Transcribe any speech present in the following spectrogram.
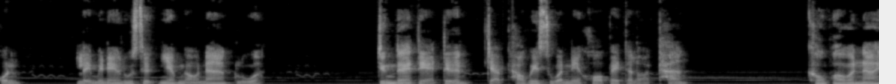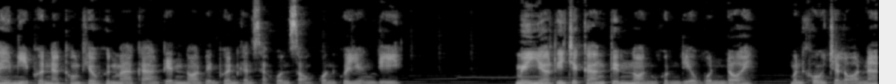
คน เลยไม่ได้รู้สึกเงียบเหงาน่ากลัว จึงได้แต่เดินจับเท้าเวสวรในคอไปตลอดทาง เขาภาวนาให้มีเพื่อนนักท่องเที่ยวขึ้นมากลางเต็นท์นอนเป็นเพื่อนกันสักคนสองคนก็ยังดี ไม่อยากที่จะกางเต็นท์นอนคนเดียวบนดอย มันคงจะหลอนหน้า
